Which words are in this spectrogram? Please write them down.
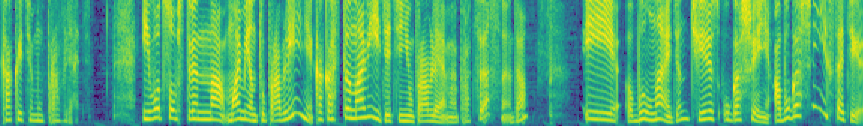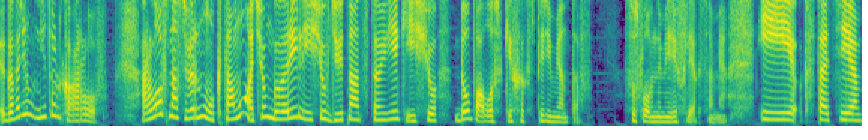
как этим управлять? И вот, собственно, момент управления, как остановить эти неуправляемые процессы, да, и был найден через угошение. Об угошении, кстати, говорил не только Орлов. Орлов нас вернул к тому, о чем говорили еще в XIX веке, еще до павловских экспериментов с условными рефлексами. И, кстати,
